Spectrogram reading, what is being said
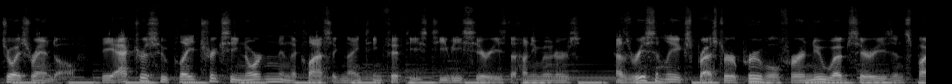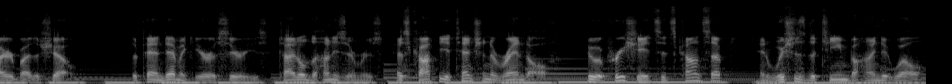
Joyce Randolph, the actress who played Trixie Norton in the classic 1950s TV series The Honeymooners, has recently expressed her approval for a new web series inspired by the show. The pandemic era series, titled The Honeyzoomers, has caught the attention of Randolph, who appreciates its concept and wishes the team behind it well.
